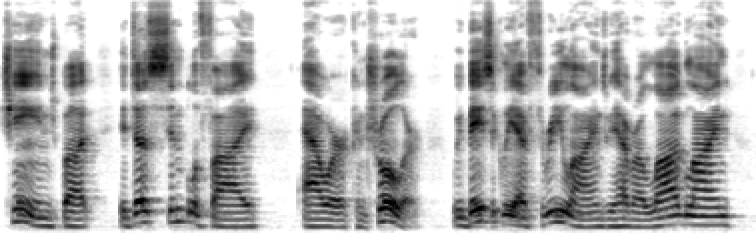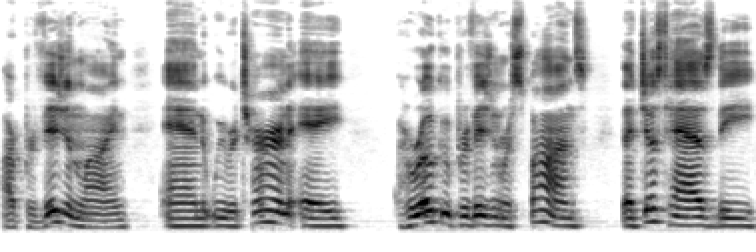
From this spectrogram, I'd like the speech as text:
change, but it does simplify our controller. We basically have three lines. We have our log line, our provision line, and we return a Heroku provision response that just has the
